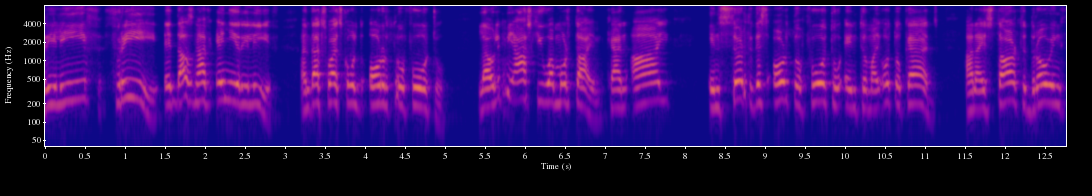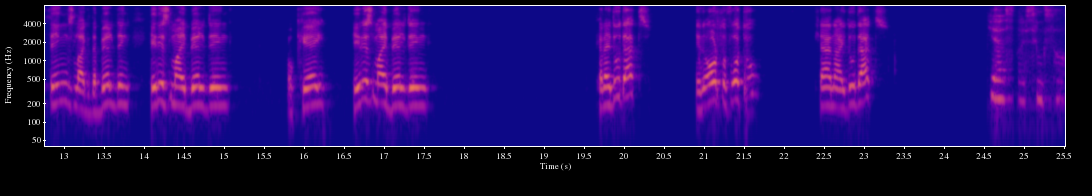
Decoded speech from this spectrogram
relief free. It doesn't have any relief. And that's why it's called orthophoto. Now, let me ask you one more time. Can I insert this orthophoto into my AutoCAD and I start drawing things like the building? Here is my building. Okay. Here is my building. Can I do that in orthophoto? Can I do that? Yes, I think so.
